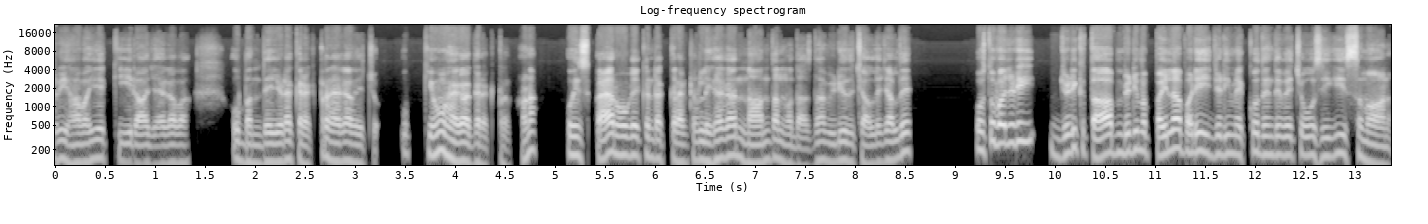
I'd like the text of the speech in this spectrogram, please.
ਵੀ ਹਾਂ ਬਾਈ, ਇਹ ਕੀ ਰਾਜ ਹੈਗਾ ਵਾ? ਉਹ ਬੰਦੇ ਜਿਹੜਾ ਕਰੈਕਟਰ ਹੈਗਾ ਵਿੱਚ ਉਹ ਕਿਉਂ ਹੈਗਾ ਕਰੈਕਟਰ ਹਨਾ? ਉਹ ਇਨਸਪਾਇਰ ਹੋ ਕੇ ਕਰੈਕਟਰ ਲਿਖਿਆਗਾ ਨਾਮ ਤੁਹਾਨੂੰ ਮੈਂ ਦੱਸਦਾ ਵੀਡੀਓ ਦੇ ਚੱਲਦੇ ਚੱਲਦੇ। ਉਸ ਤੋਂ ਬਾਅਦ ਜਿਹੜੀ ਜਿਹੜੀ ਕਿਤਾਬ ਜਿਹੜੀ ਮੈਂ ਪਹਿਲਾਂ ਪੜ੍ਹੀ ਜਿਹੜੀ ਮੈਂ ਇੱਕੋ ਦਿਨ ਦੇ ਵਿੱਚ ਉਹ ਸੀਗੀ ਸਮਾਨ।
